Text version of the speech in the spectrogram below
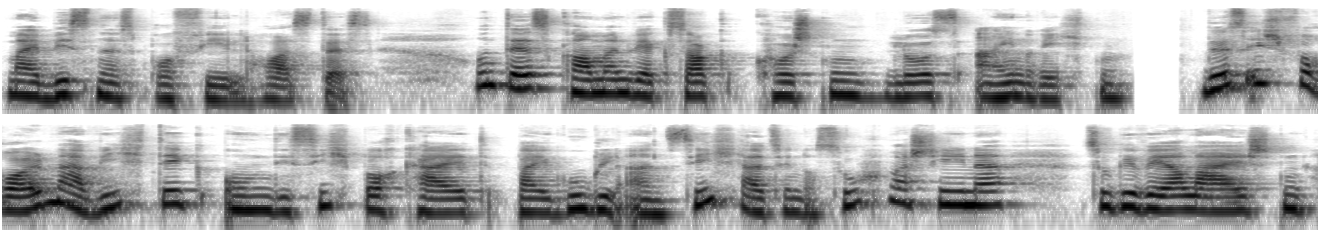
My Business Profil, heißt es. Und das kann man, wie gesagt, kostenlos einrichten. Das ist vor allem auch wichtig, um die Sichtbarkeit bei Google an sich, also in der Suchmaschine, zu gewährleisten,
